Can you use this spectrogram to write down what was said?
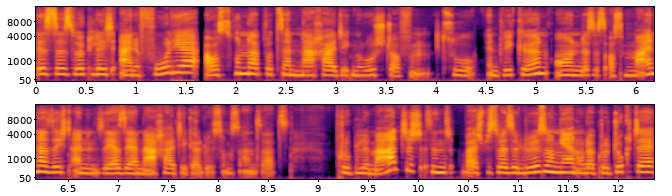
ist es wirklich, eine Folie aus 100% nachhaltigen Rohstoffen zu entwickeln. Und das ist aus meiner Sicht ein sehr, sehr nachhaltiger Lösungsansatz. Problematisch sind beispielsweise Lösungen oder Produkte,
